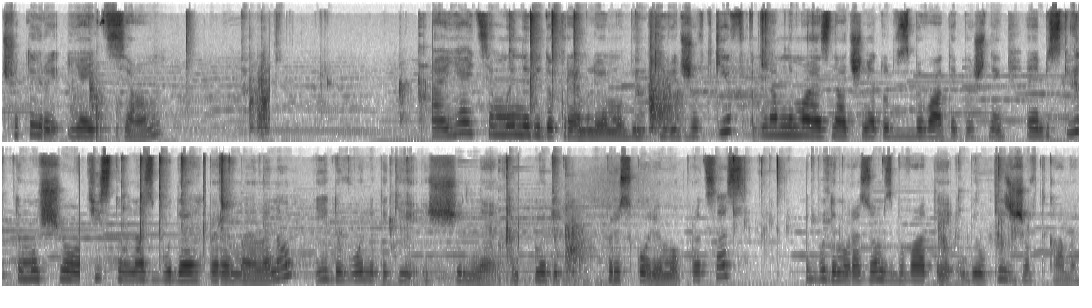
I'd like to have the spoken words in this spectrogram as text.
4 яйця. А Яйця ми не відокремлюємо білки від жовтків. Нам немає значення тут взбивати пишний е, бісквіт, тому що тісто у нас буде перемелено і доволі таки щільне. Ми тут прискорюємо процес і будемо разом збивати білки з жовтками.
